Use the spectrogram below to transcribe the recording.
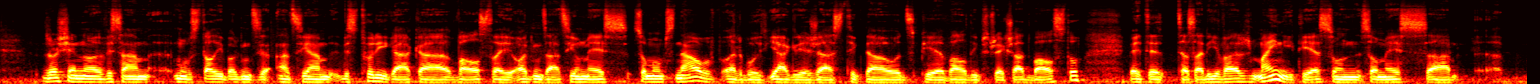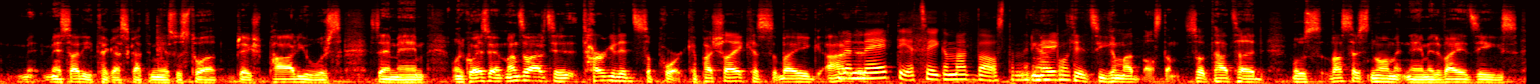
Droši vien no visām mūsu dalību organizācijām visturīgākā valsts vai organizācija, un mēs, so mums nav varbūt jāgriežās tik daudz pie valdības priekšā atbalstu, bet tas arī var mainīties, un so mēs mē- mēs arī tagad skatāmies uz to pārjūras zemēm. Un, vien, mans vārds ir targeted support, ka pašlaik, kas vajag Vai mērķtiecīgam atbalstam mērķtiecīgam atbalstam. So, tātad mūsu vasaras nometnēm ir vajadzīgs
